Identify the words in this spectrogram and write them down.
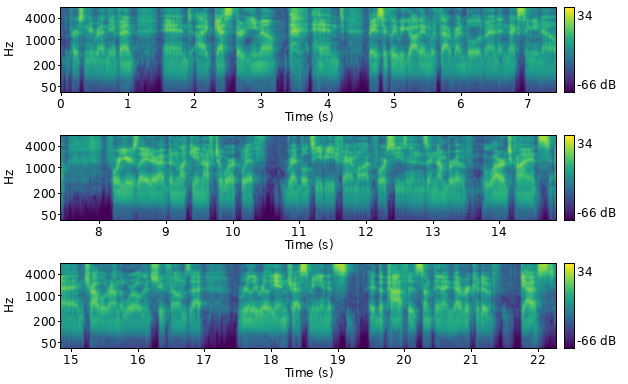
the person who ran the event, and I guessed their email. and basically, we got in with that Red Bull event. And next thing you know, four years later, I've been lucky enough to work with Red Bull TV, Fairmont, Four Seasons, a number of large clients, and travel around the world and shoot films that really, really interest me. And it's the path is something I never could have guessed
